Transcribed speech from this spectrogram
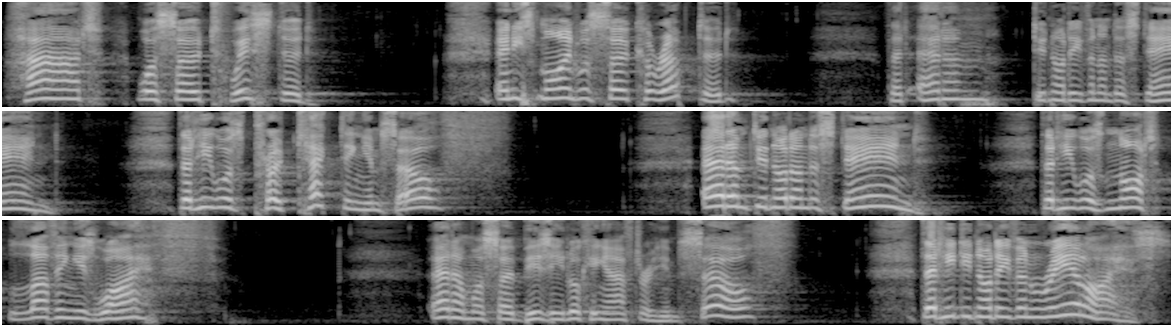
heart was so twisted and his mind was so corrupted that Adam did not even understand that he was protecting himself. Adam did not understand that he was not loving his wife. Adam was so busy looking after himself that he did not even realize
